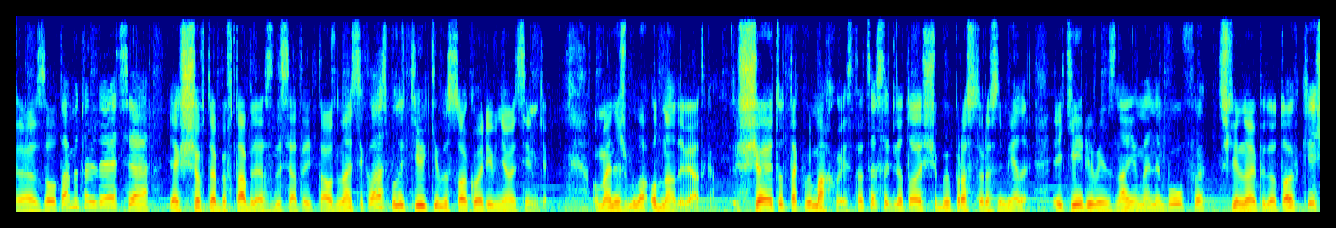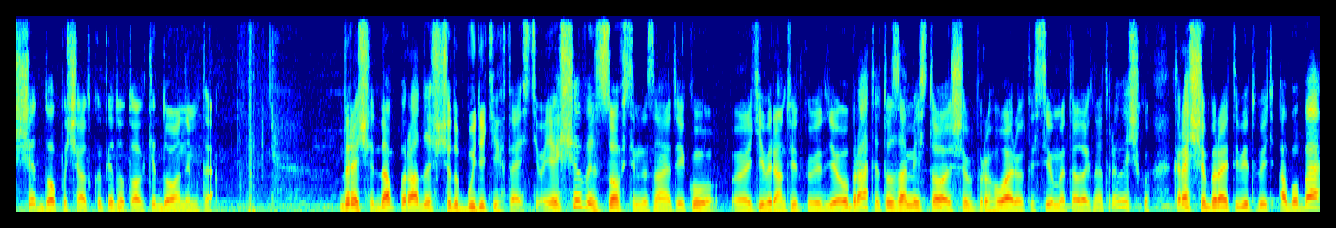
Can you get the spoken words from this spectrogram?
Е, Золота медаль дається, якщо в тебе в табелі за 10 та 11 клас були тільки високого рівня оцінки. У мене ж була одна дев'ятка. Що я тут так вимахуюсь? Та це все для того, щоб ви просто розуміли, який рівень знань у мене був шкільної підготовки ще до початку підготовки до НМТ. До речі, дам пораду щодо будь-яких тестів. Якщо ви зовсім не знаєте, яку, е, який варіант відповіді обрати, то замість того, щоб проговорювати сів метелик на тривичку, краще обирайте відповідь або Б,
